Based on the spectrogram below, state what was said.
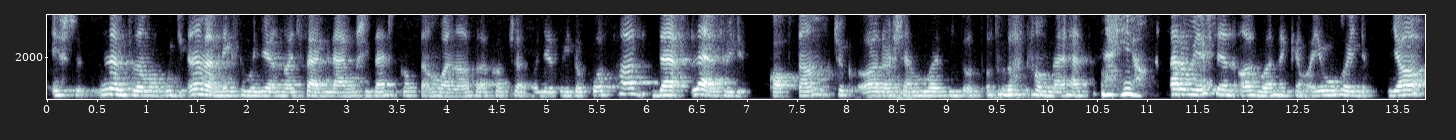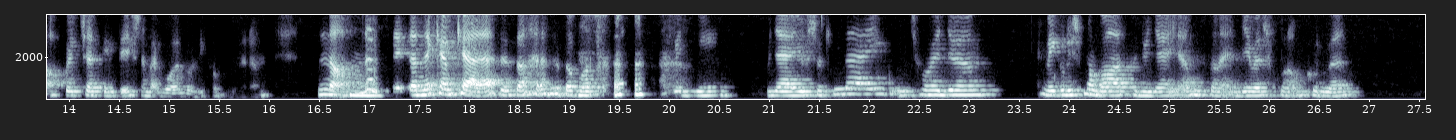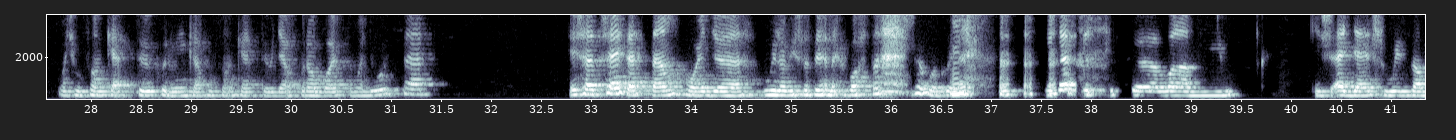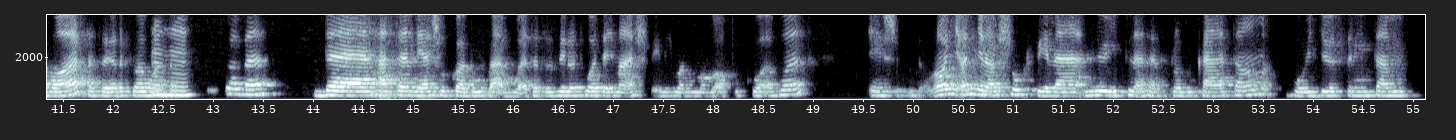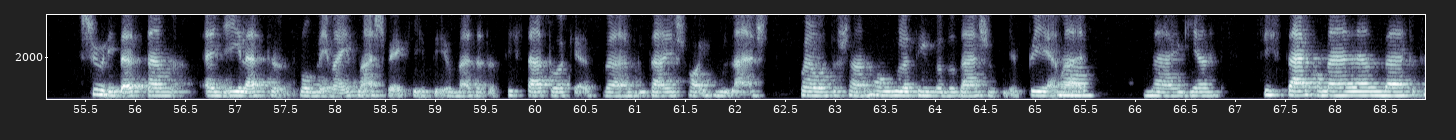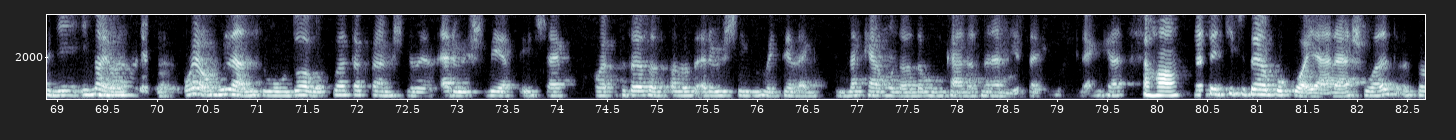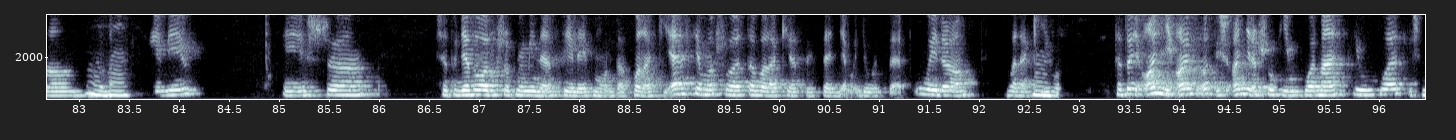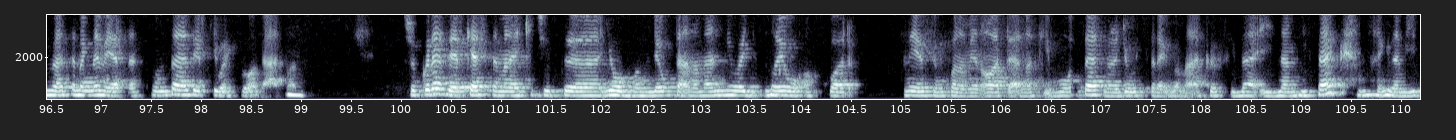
és nem tudom, úgy, nem emlékszem, hogy olyan nagy felvilágosítást kaptam volna azzal kapcsolatban, hogy ez mit okozhat, de lehet, hogy kaptam, csak arra sem volt nyitott a tudatom, mert hát ja. három évesen az volt nekem a jó, hogy ja, akkor csettintésre megoldódik a bőröm. Na, hmm. nem tehát nekem kellett ez a, ez a tapasztalat, hogy, hogy hogy eljussak idáig, úgyhogy végül is maga az, hogy ugye ilyen 21 éves korom körül, vagy 22 körül, inkább 22, ugye akkor abba a gyógyszert, és hát sejtettem, hogy újra visszatérnek a basztalások, hogy lesz kis valami kis egyensúlyzavar, tehát erre fel volt uh-huh. de hát ennél sokkal durvább volt, tehát azért ott volt egy másfél év, ami maga a pukol volt, és annyira sokféle női tünetet produkáltam, hogy szerintem sűrítettem egy élet problémáit másfél-két évben, tehát a tisztától kezdve brutális hajhullás, folyamatosan hangulatingadozások, ugye wow. meg ilyen tiszták a mellembe, tehát hogy így, így nagyon wow. olyan hullámzó dolgok voltak velem, is nagyon erős vértések, tehát az az, az, az erősségű, hogy tényleg le kell mondanod a munkádat, mert nem bírt elindulni reggel. Tehát egy kicsit olyan pokoljárás volt az a, az uh-huh. a év, és, és hát ugye az orvosok még mindenfélét mondtak. Van, aki ezt javasolta, valaki azt, hogy szedjem a gyógyszert újra, valaki, hmm. hogy tehát, hogy annyi, az, ott is annyira sok információ volt, és mivel te meg nem értesz hozzá, ezért ki vagy szolgáltat. Hmm. És akkor ezért kezdtem el egy kicsit jobban ugye utána menni, hogy na jó, akkor nézzünk valamilyen alternatív módszert, mert a gyógyszerekben már köszibe így nem hiszek, meg nem így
